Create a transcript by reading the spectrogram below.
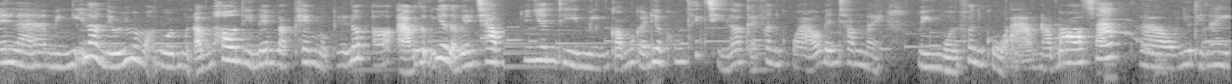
nên là mình nghĩ là nếu như mà mọi người muốn ấm hơn thì nên mặc thêm một cái lớp ờ, áo giữ nhiệt ở bên trong. Tuy nhiên thì mình có một cái điểm không thích chính là cái phần cổ áo bên trong này. Mình muốn phần cổ áo nó bo sát vào như thế này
